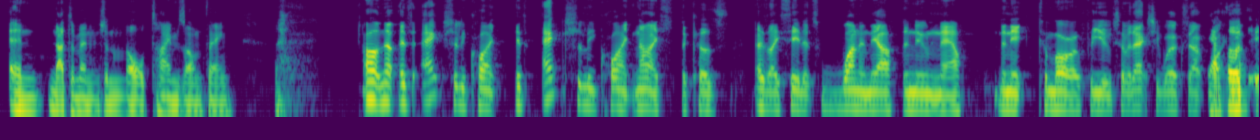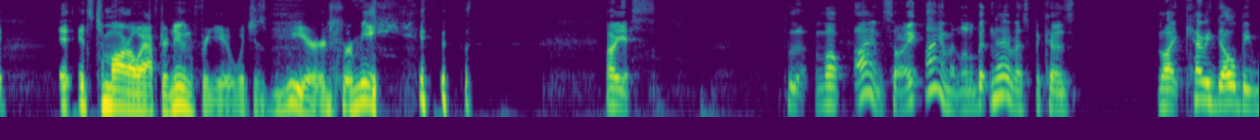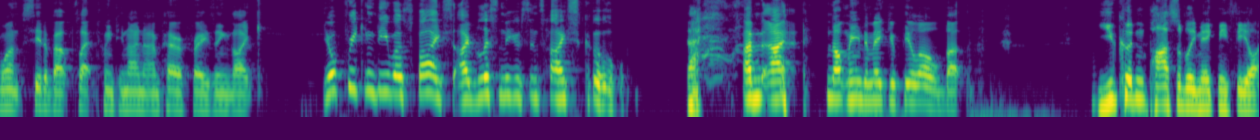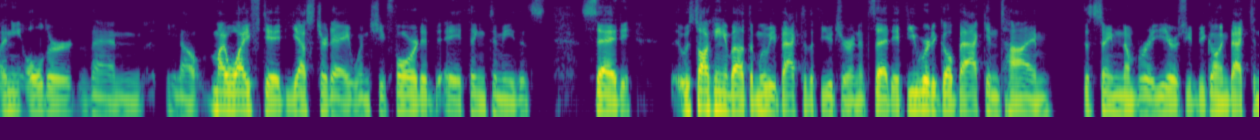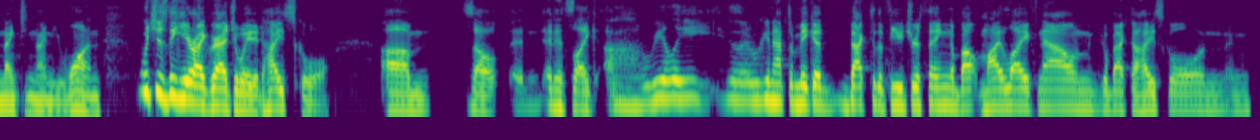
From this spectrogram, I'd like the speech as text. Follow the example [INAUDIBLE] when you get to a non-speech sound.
and not to mention the whole time zone thing. [LAUGHS] oh no, it's actually quite it's actually quite nice because as I said, it's one in the afternoon now. The next tomorrow for you, so it actually works out yeah, quite so well. It, it, it's tomorrow afternoon for you, which is weird [LAUGHS] for me. oh yes. Well, I am sorry. I am a little bit nervous because, like Carrie Dolby once said about Flat Twenty Nine. I'm paraphrasing. Like you're freaking Devo Spice. I've listened to you since high school. [LAUGHS] I'm I, not mean to make you feel old, but you couldn't possibly make me feel any older than you know my wife did yesterday when she forwarded a thing to me that said it was talking about the movie Back to the Future, and it said if you were to go back in time the same number of years, you'd be going back to 1991, which is the year I graduated high school. Um, so and, and it's like uh, really we're gonna have to make a back to the future thing about my life now and go back to high school and and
